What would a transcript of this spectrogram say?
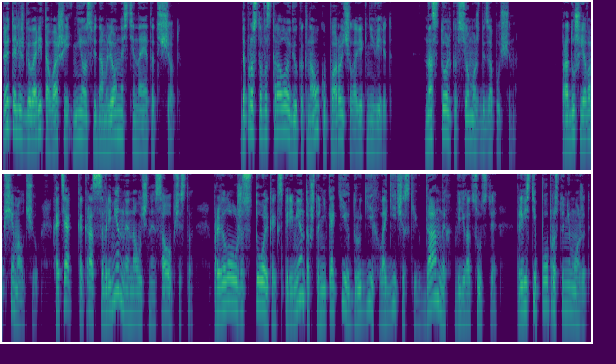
то это лишь говорит о вашей неосведомленности на этот счет. Да просто в астрологию как науку порой человек не верит. Настолько все может быть запущено. Про душу я вообще молчу, хотя как раз современное научное сообщество провело уже столько экспериментов, что никаких других логических данных в ее отсутствие привести попросту не может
